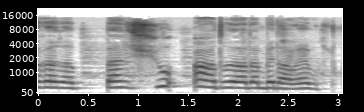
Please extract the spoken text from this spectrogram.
Arkadaşlar ben şu anahtarlardan bedavaya buldum.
